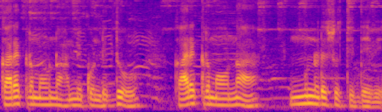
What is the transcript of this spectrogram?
ಕಾರ್ಯಕ್ರಮವನ್ನು ಹಮ್ಮಿಕೊಂಡಿದ್ದು, ಕಾರ್ಯಕ್ರಮವನ್ನು ಮುನ್ನಡೆಸುತ್ತಿದ್ದೇವೆ.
